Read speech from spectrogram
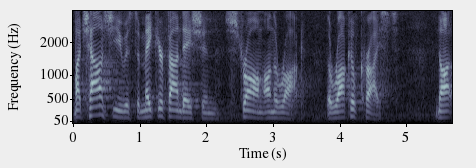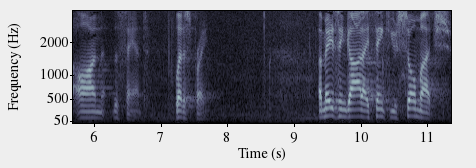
My challenge to you is to make your foundation strong on the rock, the rock of Christ, not on the sand. Let us pray. Amazing God, I thank you so much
